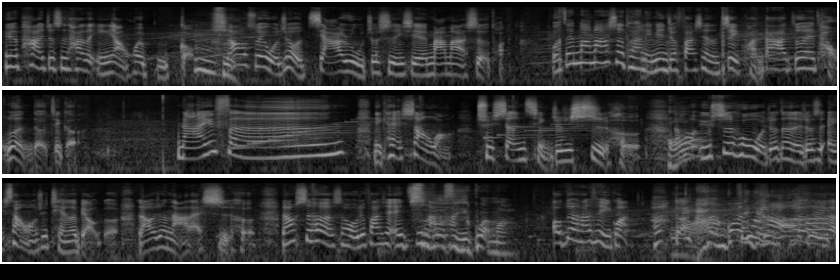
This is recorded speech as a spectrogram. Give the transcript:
因为怕就是他的营养会不够。嗯。然后所以我就有加入就是一些妈妈社团。我在妈妈社团里面就发现了这款大家都在讨论的这个奶粉，你可以上网去申请，就是试喝。然后于是乎我就真的就是哎上网去填了表格，然后就拿来试喝。然后试喝的时候我就发现哎，试喝是一罐吗？哦，对，它是一罐啊，对，很罐，这么好，对对对，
